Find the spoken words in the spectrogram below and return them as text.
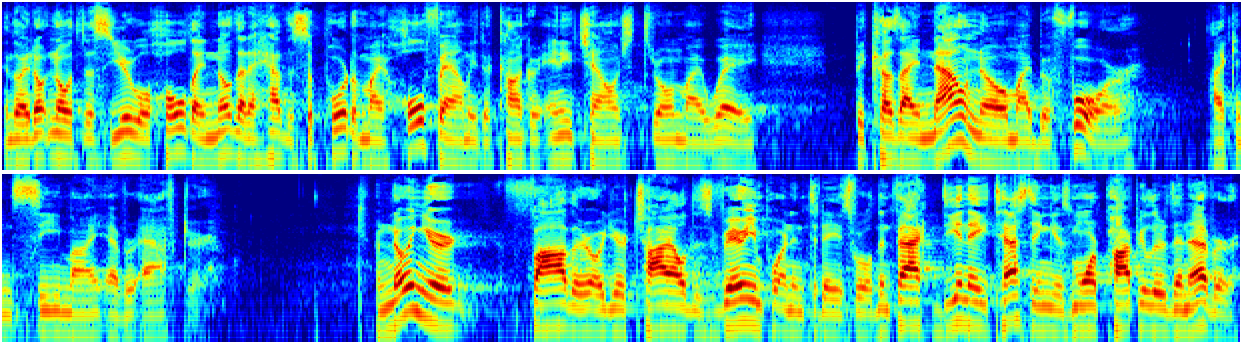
And though I don't know what this year will hold, I know that I have the support of my whole family to conquer any challenge thrown my way. Because I now know my before, I can see my ever after. And knowing your father or your child is very important in today's world. In fact, DNA testing is more popular than ever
